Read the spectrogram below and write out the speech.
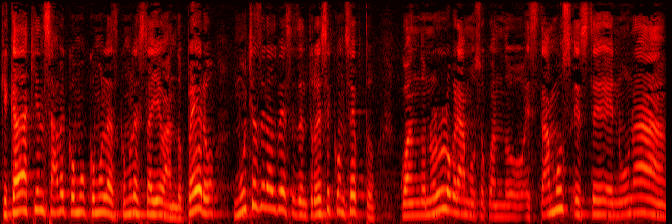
que cada quien sabe cómo, cómo, las, cómo las está llevando, pero muchas de las veces dentro de ese concepto, cuando no lo logramos o cuando estamos este, en una,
